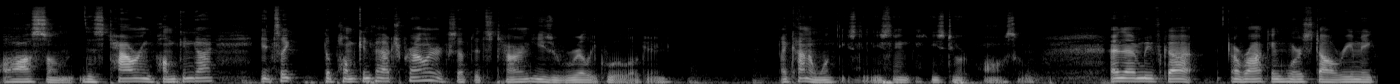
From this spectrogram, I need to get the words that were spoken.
awesome. This towering pumpkin guy. It's like the pumpkin patch prowler, except it's towering. He's really cool looking. I kind of want these two. These things, these two are awesome. And then we've got a rocking horse style remake,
